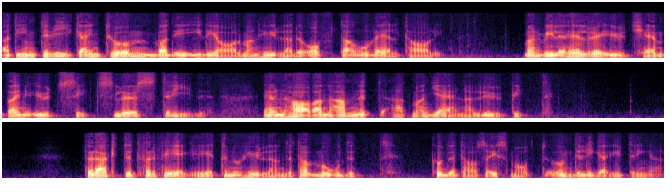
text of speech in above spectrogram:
att inte vika en tum var det ideal man hyllade ofta och vältaligt. Man ville hellre utkämpa en utsiktslös strid än hava namnet att man gärna lupit. Föraktet för fegheten och hyllandet av modet kunde ta sig smått underliga yttringar.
